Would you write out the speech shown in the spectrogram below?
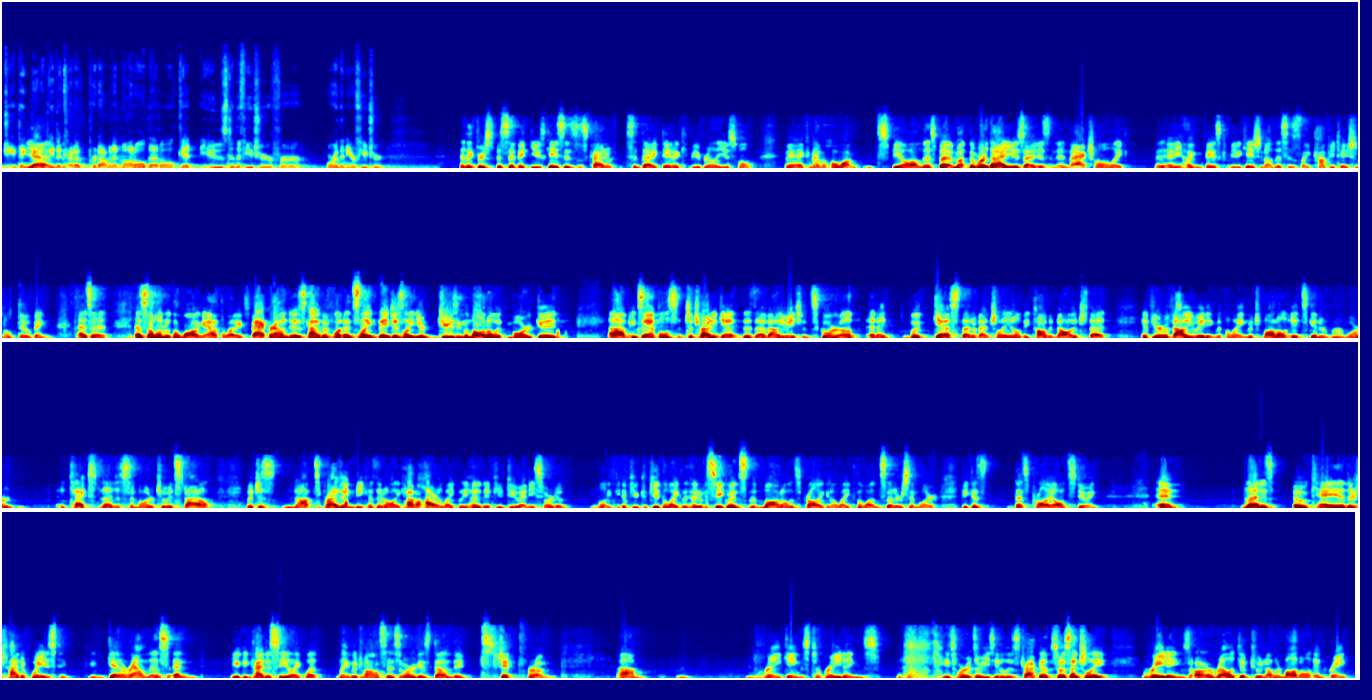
do you think yeah. that'll be the kind of predominant model that'll get used in the future for or in the near future I think for specific use cases, this kind of synthetic data can be really useful. I mean, I can have a whole long spiel on this, but the word that I use that isn't in the actual like any hugging face communication on this is like computational doping. As a as someone with a long athletics background is kind of what it's like they just like you're choosing the model with more good um, examples to try to get this evaluation score up. And i would guess that eventually it'll be common knowledge that if you're evaluating with a language model it's going to reward text that is similar to its style which is not surprising because it'll like have a higher likelihood if you do any sort of like if you compute the likelihood of a sequence, the model is probably going to like the ones that are similar because that's probably all it's doing. And that is okay. And there's kind of ways to get around this. And you can kind of see like what language sys org has done. They shift from um, rankings to ratings. These words are easy to lose track of. So essentially, ratings are relative to another model and rank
